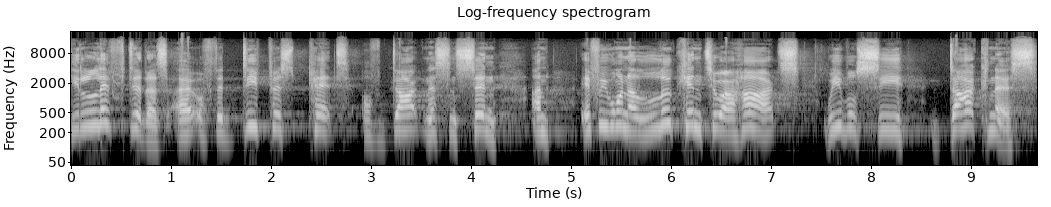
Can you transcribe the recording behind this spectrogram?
He lifted us out of the deepest pit of darkness and sin. And if we want to look into our hearts, we will see darkness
